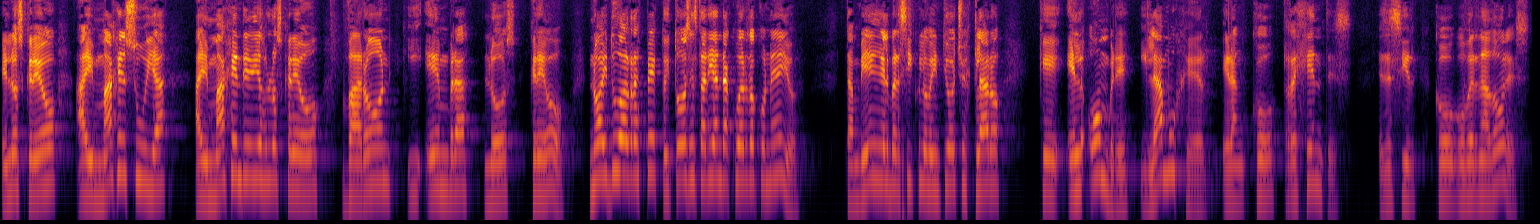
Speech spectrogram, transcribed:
Él los creó a imagen suya, a imagen de Dios los creó, varón y hembra los creó. No hay duda al respecto y todos estarían de acuerdo con ello. También en el versículo 28 es claro que el hombre y la mujer eran co-regentes, es decir, co-gobernadores.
